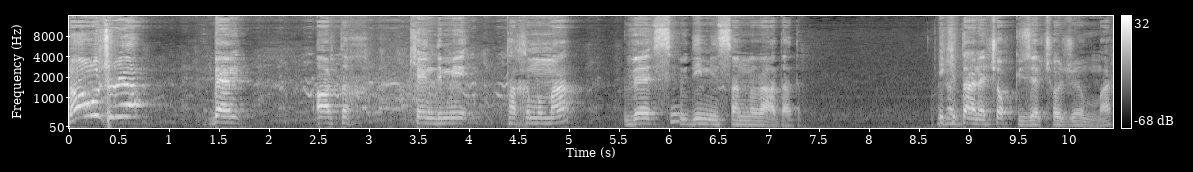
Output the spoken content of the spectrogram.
Lan koş şuraya. Ben artık kendimi takımıma ve sevdiğim insanlara adadım. İki tane çok güzel çocuğum var.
